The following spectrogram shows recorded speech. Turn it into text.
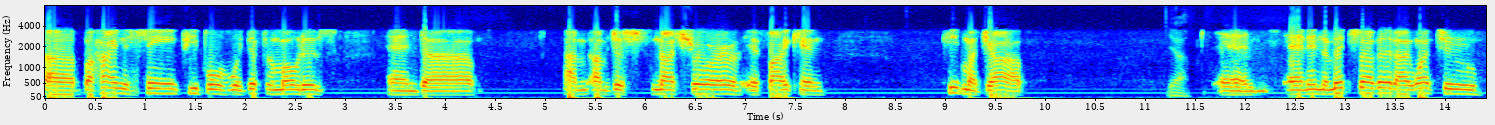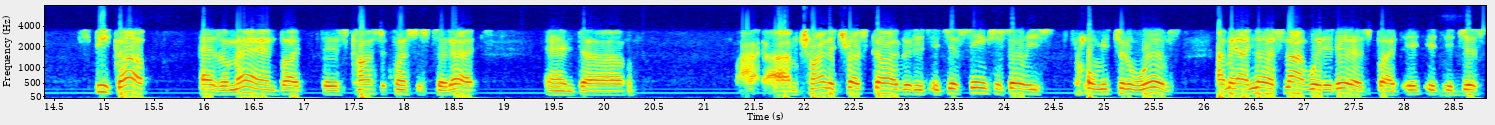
uh, behind the scene, people with different motives, and uh, I'm I'm just not sure if I can keep my job. And and in the midst of it, I want to speak up as a man, but there's consequences to that, and uh, I, I'm trying to trust God, but it, it just seems as though He's throwing me to the wolves. I mean, I know it's not what it is, but it it, it just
